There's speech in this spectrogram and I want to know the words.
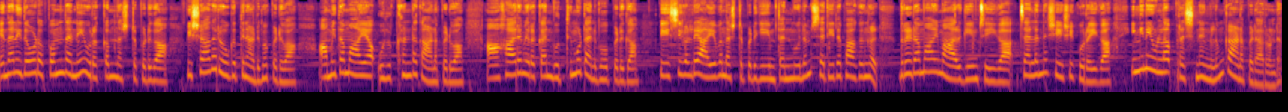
എന്നാൽ ഇതോടൊപ്പം തന്നെ ഉറക്കം നഷ്ടപ്പെടുക വിഷാദ രോഗത്തിന് അടിമപ്പെടുക അമിതമായ ഉത്കണ്ഠ കാണപ്പെടുക ആഹാരം ഇറക്കാൻ ബുദ്ധിമുട്ട് അനുഭവപ്പെടുക പേശികളുടെ അയവ് നഷ്ടപ്പെടുകയും തന്മൂലം ശരീരഭാഗങ്ങൾ ദൃഢ സ്ഥിരമായി മാറുകയും ചെയ്യുക ചലനശേഷി കുറയുക ഇങ്ങനെയുള്ള പ്രശ്നങ്ങളും കാണപ്പെടാറുണ്ട്.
